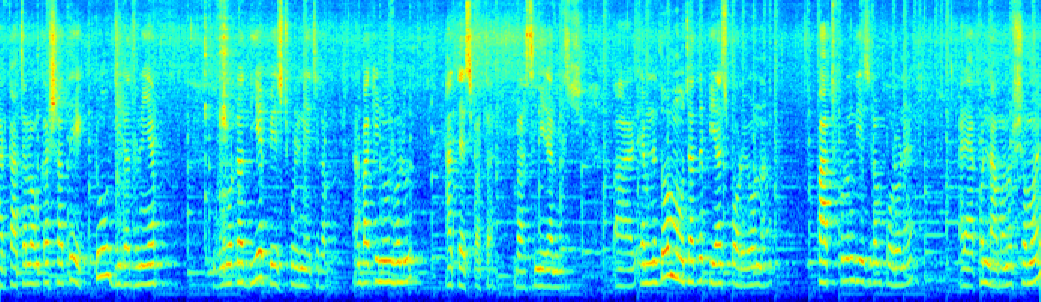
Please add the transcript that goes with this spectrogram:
আর কাঁচা লঙ্কার সাথে একটু জিরা, ধনিয়া গুঁড়োটা দিয়ে পেস্ট করে নিয়েছিলাম। আর বাকি নুন, হলুদ আর তেজপাতা বাস নিরামিষ। আর এমনিতেও মোচাতে পেঁয়াজ পড়েও না। পাঁচ ফোড়ন দিয়েছিলাম ফোড়নে, আর এখন নামানোর সময়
